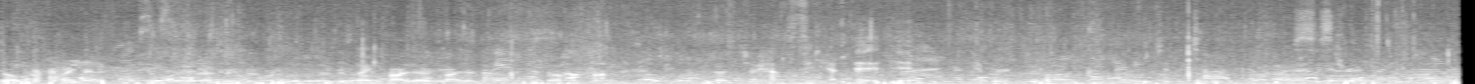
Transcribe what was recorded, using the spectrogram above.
you go. right there. It's like farther and farther now. So, best chance to get it. Climbing to the top.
